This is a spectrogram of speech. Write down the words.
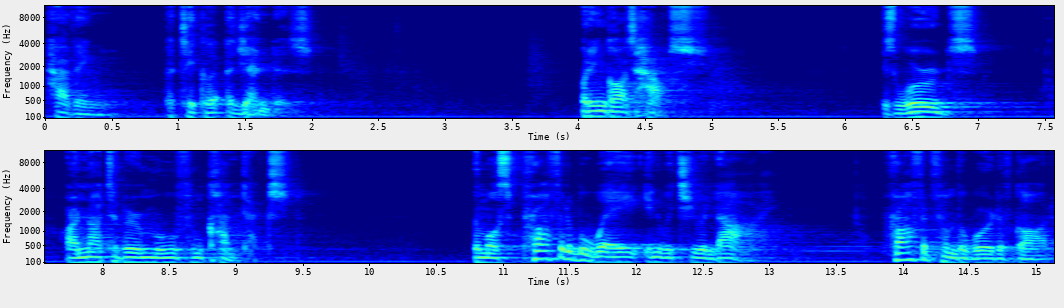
having particular agendas. But in God's house, His words are not to be removed from context. The most profitable way in which you and I profit from the Word of God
